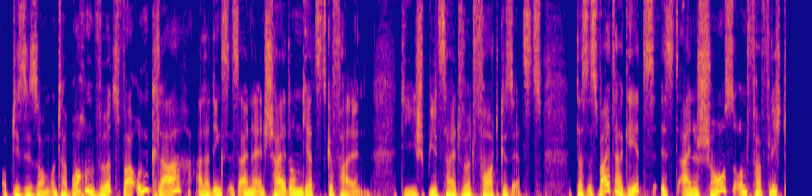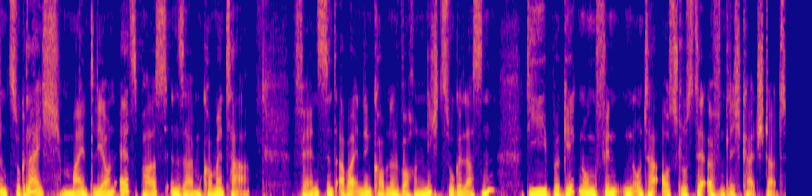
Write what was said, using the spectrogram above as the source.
Ob die Saison unterbrochen wird, war unklar, allerdings ist eine Entscheidung jetzt gefallen. Die Spielzeit wird fortgesetzt. Dass es weitergeht, ist eine Chance und Verpflichtung zugleich, meint Leon Elspass in seinem Kommentar. Fans sind aber in den kommenden Wochen nicht zugelassen. Die Begegnungen finden unter Ausschluss der Öffentlichkeit statt.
